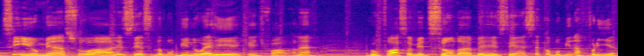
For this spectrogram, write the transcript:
Sim, eu meço a resistência da bobina, o RE que a gente fala, né? Eu faço a medição da resistência com a bobina fria,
